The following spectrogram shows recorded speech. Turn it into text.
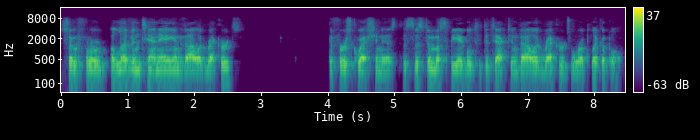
So for 1110A invalid records, the first question is, the system must be able to detect invalid records where applicable,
